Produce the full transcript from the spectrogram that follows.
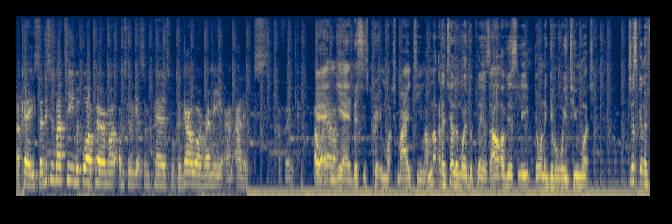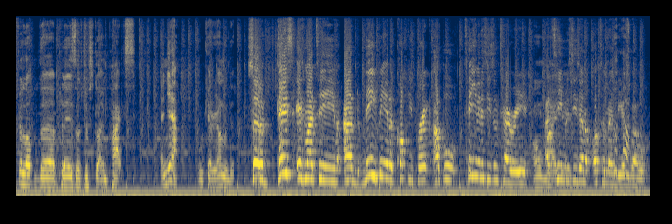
Okay, so this is my team before I pair them up. I'm just going to get some pairs for Kagawa, Remy, and Alex, I think. Oh, yeah, yeah, this is pretty much my team. I'm not going to tell them where the players are, obviously. Don't want to give away too much. Just going to fill up the players I've just got in packs. And yeah, we'll carry on with it. So this is my team, and me being a cocky prick, I bought Team of the Season Terry oh and Team of the Season Otamendi as well.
